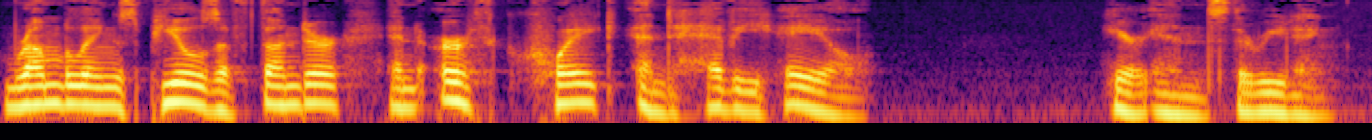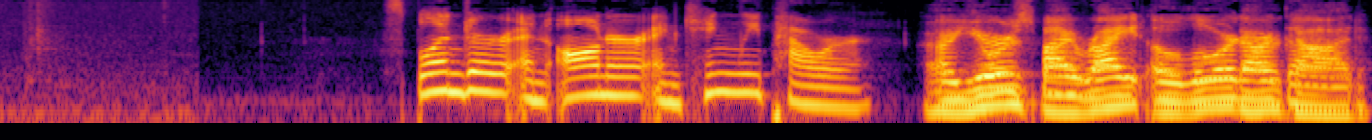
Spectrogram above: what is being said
rumblings, peals of thunder, and earthquake, and heavy hail. Here ends the reading. Splendor and honor and kingly power are yours by right, O Lord our God.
